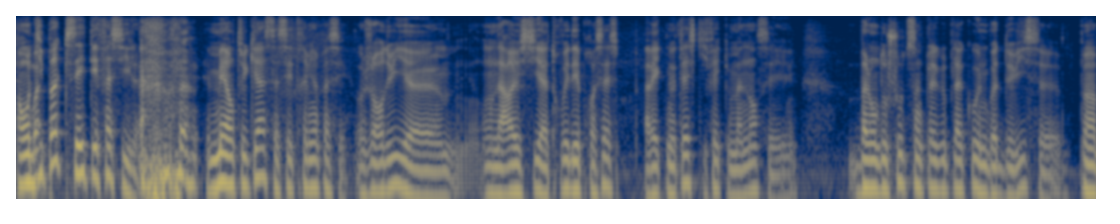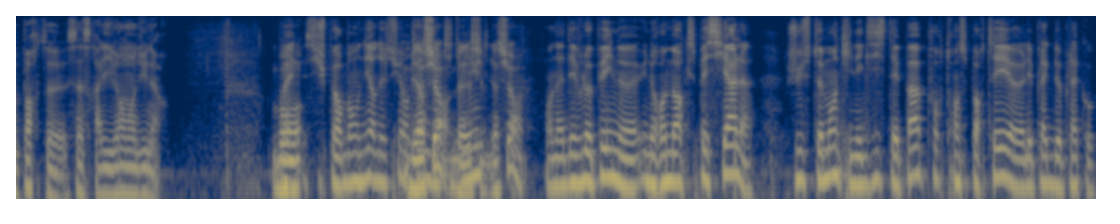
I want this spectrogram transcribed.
on ne Ouais. dit pas que ça a été facile, mais en tout cas, ça s'est très bien passé. Aujourd'hui, euh, on a réussi à trouver des process avec nos tests qui fait que maintenant, c'est ballon d'eau chaude, 5 plaques de placo, une boîte de vis, euh, peu importe, euh, ça sera livré en moins d'une heure. Bon, Ouais, si je peux rebondir dessus, Antoine, bien sûr, bah, bien sûr. on a développé une, une remorque spéciale justement qui n'existait pas pour transporter euh, les plaques de placo,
